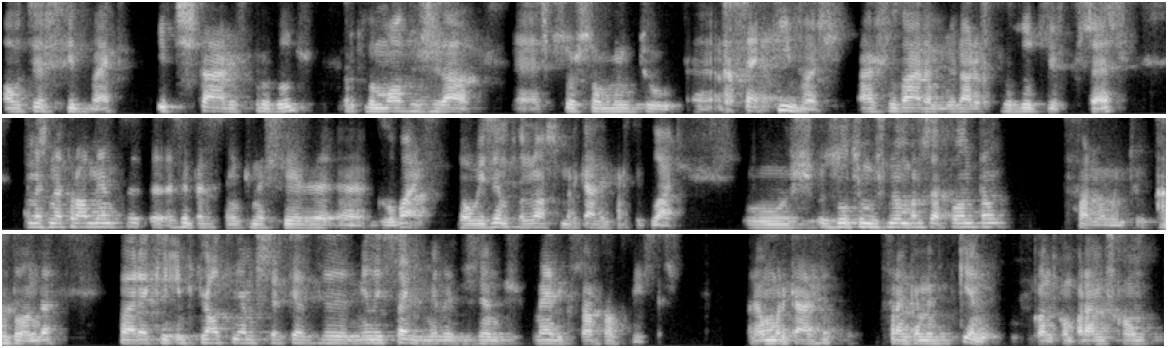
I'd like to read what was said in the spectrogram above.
obter feedback e testar os produtos, porque, de modo geral, eh, as pessoas são muito uh, receptivas a ajudar a melhorar os produtos e os processos, mas, naturalmente, as empresas têm que nascer globais. Dou o exemplo do nosso mercado em particular. Os, os últimos números apontam, de forma muito redonda, para que em Portugal tenhamos cerca de 1.100, 1.200 médicos ortopedistas. É um mercado francamente pequeno, quando comparamos com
